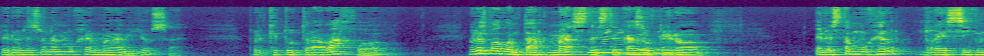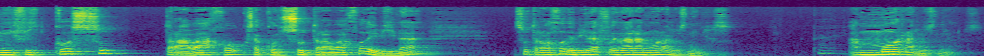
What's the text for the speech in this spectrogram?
pero eres una mujer maravillosa, porque tu trabajo, no les puedo contar más de este caso, pero, pero esta mujer resignificó su trabajo, o sea, con su trabajo de vida, su trabajo de vida fue dar amor a los niños. Amor a los niños.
